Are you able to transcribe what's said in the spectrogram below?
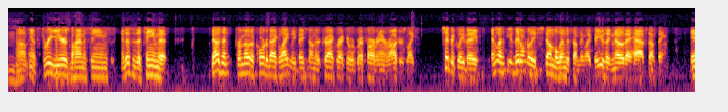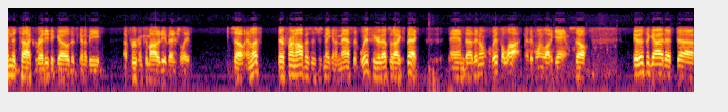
Mm-hmm. Um, you know, three years behind the scenes, and this is a team that doesn't promote a quarterback lightly based on their track record with Brett Favre and Aaron Rodgers. Like typically, they unless they don't really stumble into something. Like they usually know they have something in the tuck ready to go that's going to be a proven commodity eventually. So unless their front office is just making a massive whiff here. That's what I expect. And uh, they don't whiff a lot. They've won a lot of games. So yeah, this is a guy that, uh,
